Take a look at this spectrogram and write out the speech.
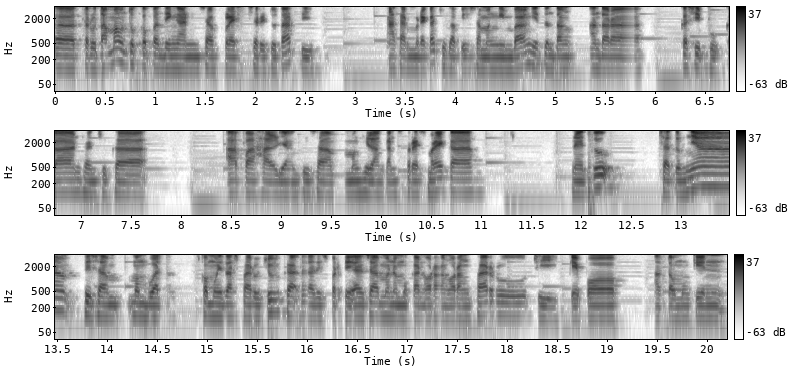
uh, terutama untuk kepentingan self pleasure itu tadi agar mereka juga bisa mengimbangi tentang antara kesibukan dan juga apa hal yang bisa menghilangkan stres mereka. Nah itu jatuhnya bisa membuat komunitas baru juga tadi seperti Elsa menemukan orang-orang baru di K-pop atau mungkin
